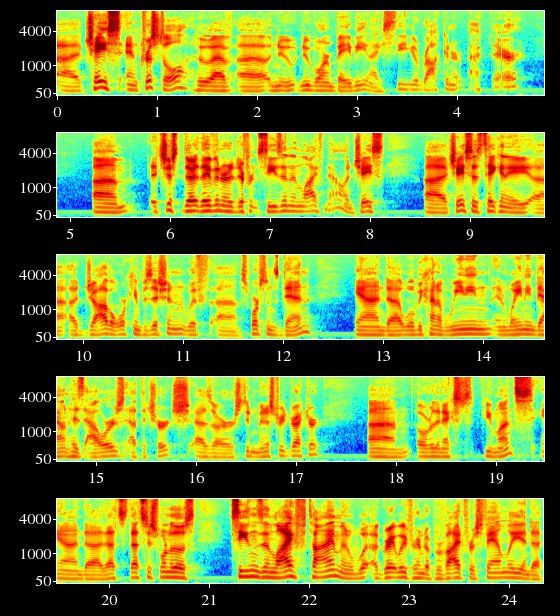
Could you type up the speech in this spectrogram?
uh, Chase and Crystal, who have a new, newborn baby, and I see you rocking her back there. Um, it's just they've entered a different season in life now, and Chase uh, Chase has taken a, a, job, a working position with uh, Sportsman's Den, and uh, will be kind of weaning and waning down his hours at the church as our student ministry director um, over the next few months. And uh, that's that's just one of those seasons in lifetime, and a great way for him to provide for his family and to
